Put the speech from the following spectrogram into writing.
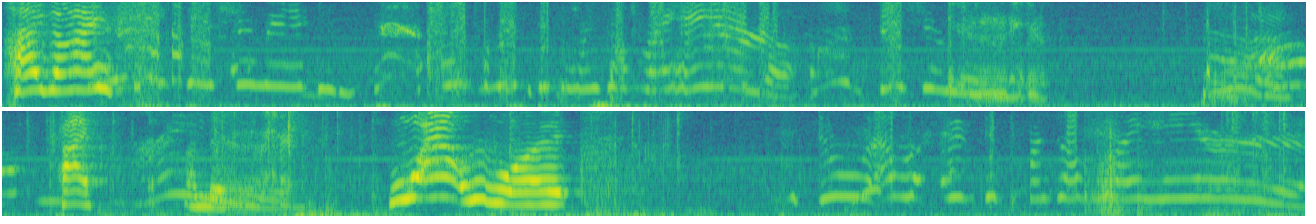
Hi guys. Fisherman! I was lifting myself my hair! Fisherman! Hi. I missed. Wow. What? Dude, I was 50 points off my hair!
